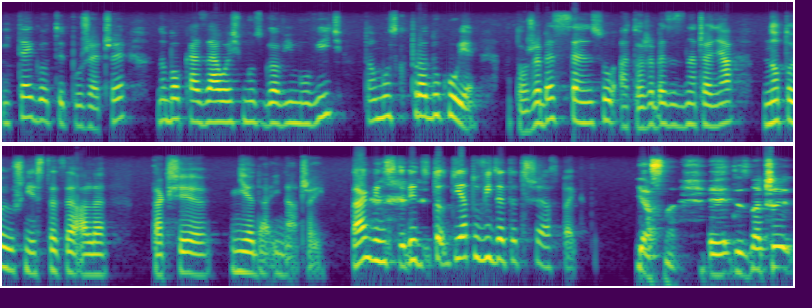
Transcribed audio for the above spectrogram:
i tego typu rzeczy, no bo kazałeś mózgowi mówić, to mózg produkuje. A to, że bez sensu, a to, że bez znaczenia, no to już niestety, ale tak się nie da inaczej. Tak? Więc, więc to, ja tu widzę te trzy aspekty. Jasne. E, to znaczy,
